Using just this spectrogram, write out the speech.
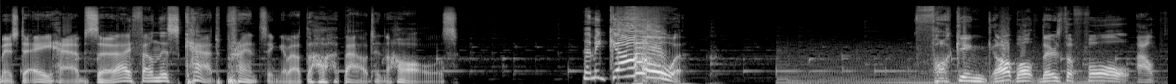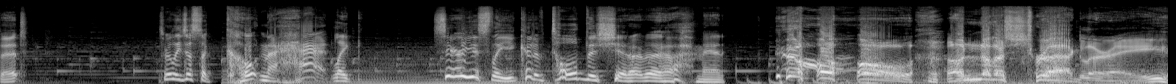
Mr. Ahab, sir, I found this cat prancing about the about in the halls. Let me go! Fucking oh well, there's the full outfit. It's really just a coat and a hat. Like, seriously, you could have told this shit. Uh, man. Ho ho! Another straggler, eh?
